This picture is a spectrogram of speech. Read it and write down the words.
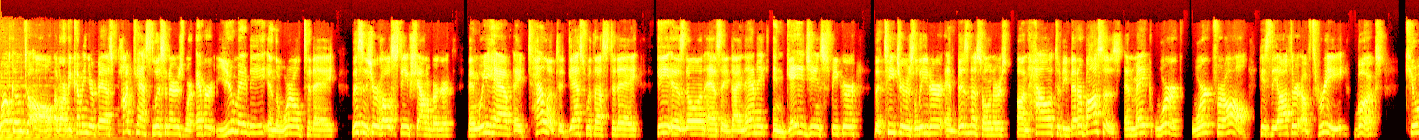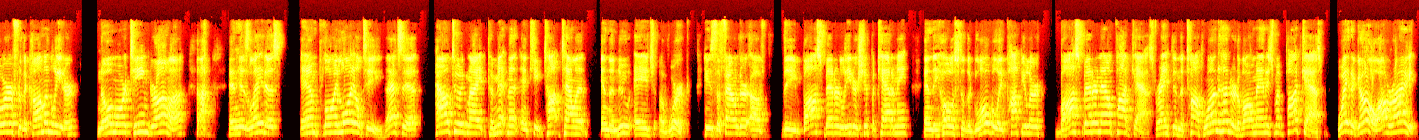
Welcome to all of our Becoming Your Best podcast listeners, wherever you may be in the world today. This is your host, Steve Shallenberger, and we have a talented guest with us today. He is known as a dynamic, engaging speaker, the teachers, leader, and business owners on how to be better bosses and make work work for all. He's the author of three books Cure for the Common Leader, No More Team Drama, and his latest, Employalty. That's it. How to Ignite Commitment and Keep Top Talent in the New Age of Work. He's the founder of the Boss Better Leadership Academy and the host of the globally popular Boss Better Now podcast, ranked in the top 100 of all management podcasts. Way to go. All right.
